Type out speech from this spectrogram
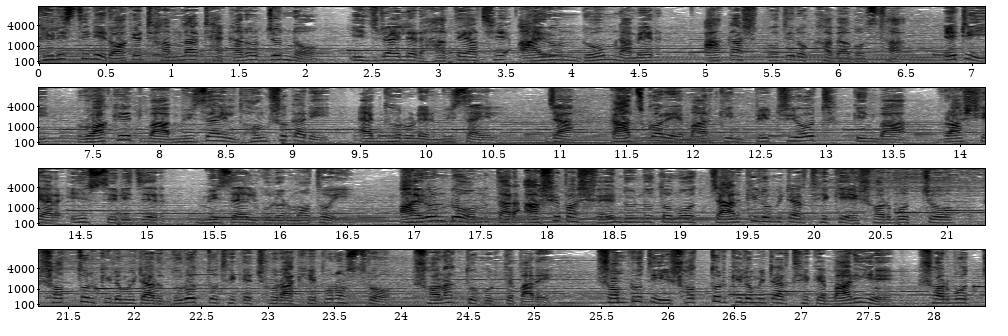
ফিলিস্তিনি রকেট হামলা ঠেকানোর জন্য ইসরায়েলের হাতে আছে আয়রন ডোম নামের আকাশ প্রতিরক্ষা ব্যবস্থা। এটি রকেট বা মিসাইল ধ্বংসকারী এক ধরনের মিসাইল, যা কাজ করে মার্কিন পেট্রিয়ট কিংবা রাশিয়ার এস সিরিজের মিসাইলগুলোর মতোই। আয়রন ডোম তার আশেপাশে ন্যূনতম চার কিলোমিটার থেকে সর্বোচ্চ সত্তর কিলোমিটার দূরত্ব থেকে ছোড়া ক্ষেপণাস্ত্র শনাক্ত করতে পারে। সম্প্রতি সত্তর কিলোমিটার থেকে বাড়িয়ে সর্বোচ্চ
